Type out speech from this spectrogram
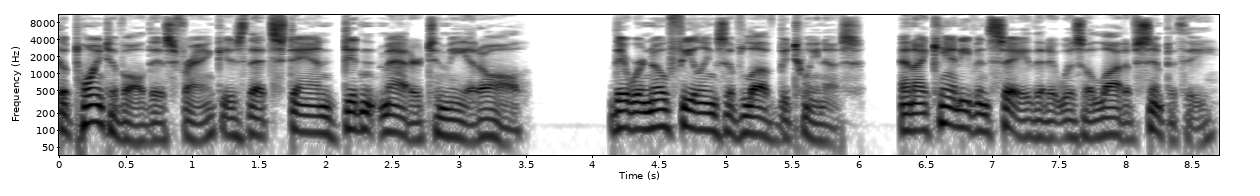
The point of all this, Frank, is that Stan didn't matter to me at all. There were no feelings of love between us, and I can't even say that it was a lot of sympathy.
